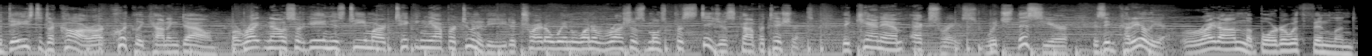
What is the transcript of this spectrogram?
The days to Dakar are quickly counting down, but right now Sergey and his team are taking the opportunity to try to win one of Russia's most prestigious competitions, the Can-Am X Race, which this year is in Karelia, right on the border with Finland.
